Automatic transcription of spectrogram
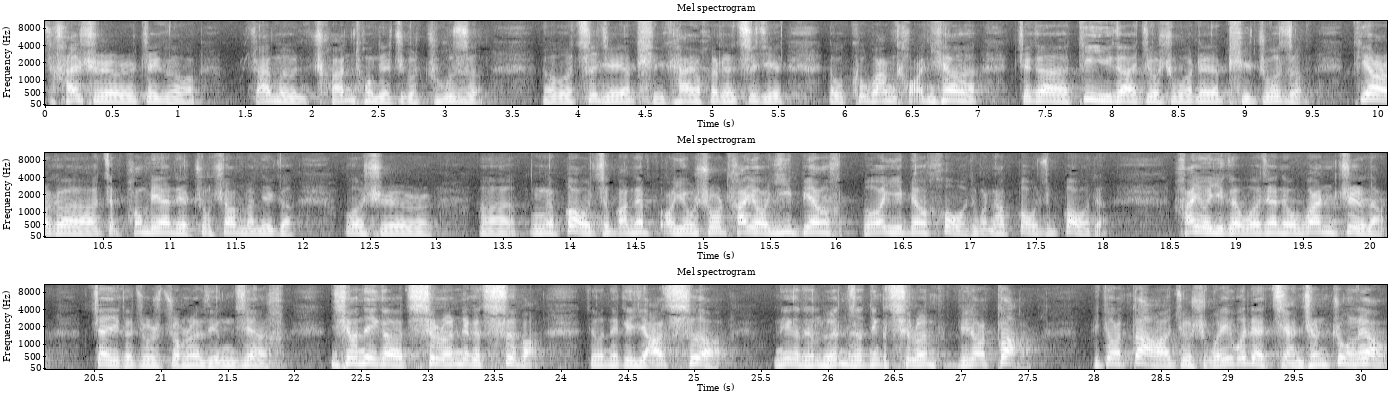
还是这个咱们传统的这个竹子，我自己也劈开或者自己我苦管烤。你像这个第一个就是我这个劈竹子，第二个这旁边的中上面那个我是呃那报纸把那有时候它要一边薄一边厚，就把那报纸包的。还有一个我在那弯制的，再一个就是装上零件。你像那个齿轮那个翅膀，就那个牙齿啊，那个轮子那个齿轮比较大。比较大，就是我为了减轻重量，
